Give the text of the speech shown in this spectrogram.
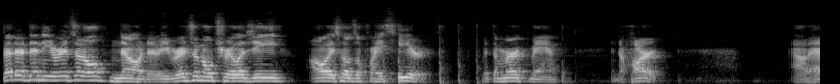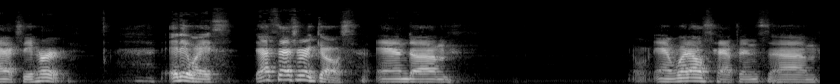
better than the original? No, the original trilogy always holds a place here with the Mercman and the heart. Ow, that actually hurt. Anyways, that's that's where it goes. And um, and what else happens? Um.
